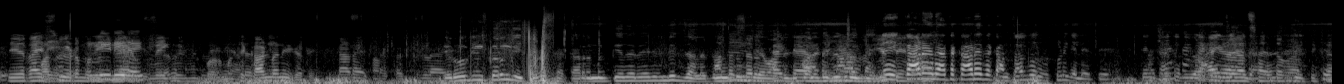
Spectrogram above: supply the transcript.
ते राईस बरं मग ते काढलं नाही का ते? ते रोगी करून घ्यायचे बरं का कारण मग ते जर मिक्स झालं तर मग तुमच्या भाताची क्वालिटी बिघडून जाईल. नाही काढायला आता काढायचं काम चालू होतं, थोडे गेले ते. त्यांच्या हातात आहे का?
